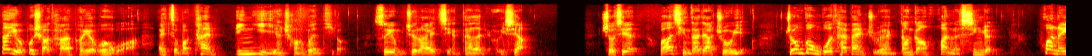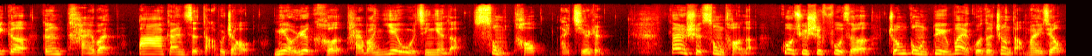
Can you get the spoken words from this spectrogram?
那有不少台湾朋友问我啊，哎，怎么看兵役延长的问题哦？所以我们就来简单的聊一下。首先，我要请大家注意，中共国台办主任刚刚换了新人，换了一个跟台湾八竿子打不着、没有任何台湾业务经验的宋涛来接任。但是宋涛呢，过去是负责中共对外国的政党外交，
